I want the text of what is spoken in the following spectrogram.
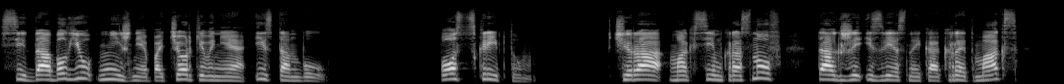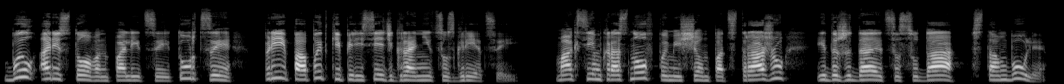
CW, нижнее подчеркивание, Истанбул. Постскриптум. Вчера Максим Краснов, также известный как Red Max, был арестован полицией Турции при попытке пересечь границу с Грецией. Максим Краснов помещен под стражу и дожидается суда в Стамбуле.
